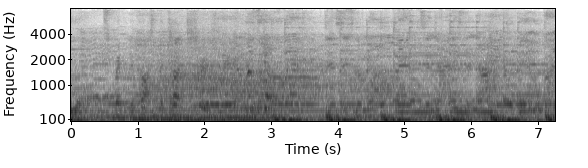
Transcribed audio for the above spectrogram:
ruler, spread it across the country. Let's go! This is the moment, tonight is the night.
